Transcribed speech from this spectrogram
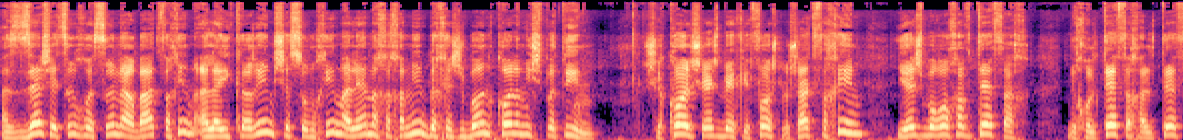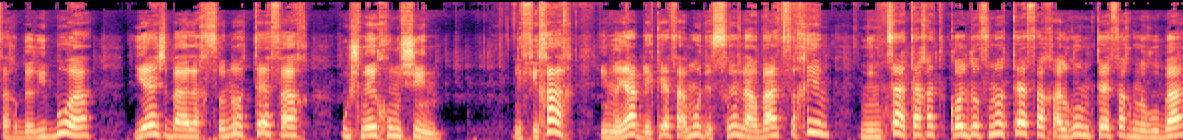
אז זה שהצריכו 24 טפחים על העיקרים שסומכים עליהם החכמים בחשבון כל המשפטים, שכל שיש בהיקפו שלושה טפחים, יש בו רוחב טפח, וכל טפח על טפח בריבוע, יש באלכסונו טפח ושני חומשים. לפיכך, אם היה בהיקף העמוד 24 טפחים, נמצא תחת כל דופנו טפח על רום טפח מרובע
